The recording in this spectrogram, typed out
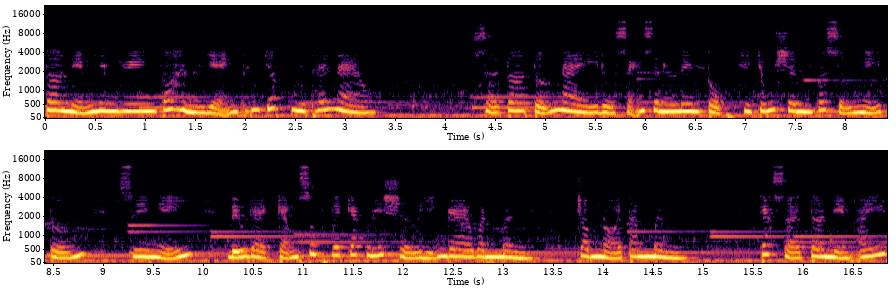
Tơ niệm nhân duyên có hình dạng tính chất như thế nào? Sợi tơ tưởng này được sản sinh liên tục khi chúng sinh có sự nghĩ tưởng, suy nghĩ, biểu đạt cảm xúc với các lý sự diễn ra quanh mình, trong nội tâm mình. Các sợi tơ niệm ấy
